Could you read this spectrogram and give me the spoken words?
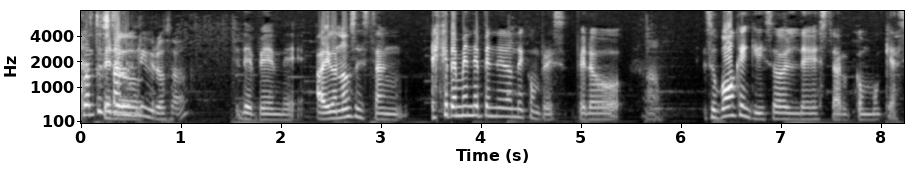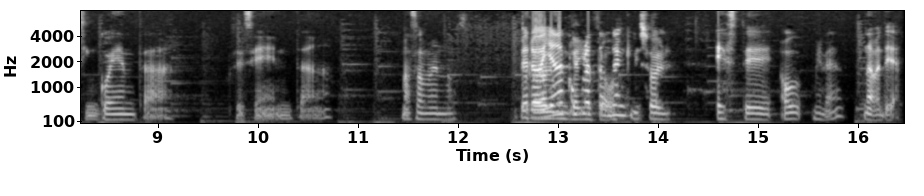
¿Cuántos están los libros, ah? Depende. Algunos están... Es que también depende de dónde compres, pero Ah. Supongo que en Crisol debe estar como que a 50, 60, más o menos. Pero ya no compro tanto en Crisol. Este, oh, mira, no mentira.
